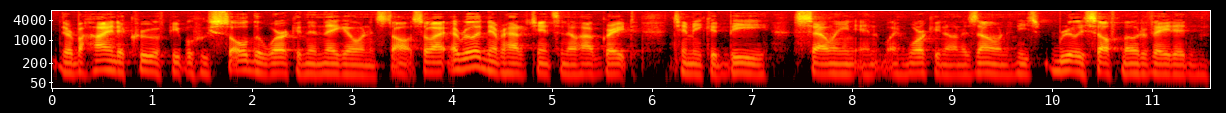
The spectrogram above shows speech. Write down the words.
they're behind a crew of people who sold the work and then they go and install it. So I, I really never had a chance to know how great Timmy could be selling and, and working on his own. And he's really self motivated and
